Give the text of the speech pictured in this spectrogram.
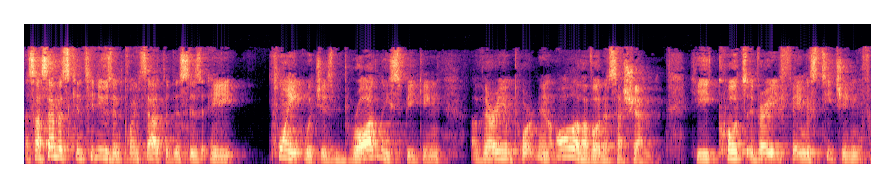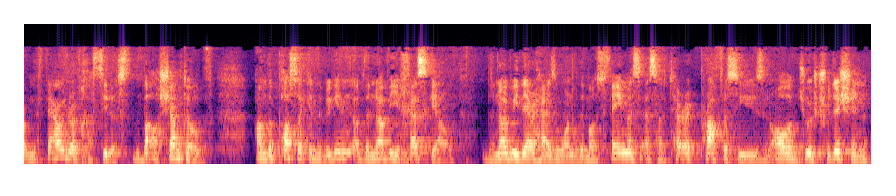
As Sfas Emes continues and points out that this is a point, which is broadly speaking very important in all of Avodas Hashem. He quotes a very famous teaching from the founder of Hasidus, the Baal Shem Tov, on the pasuk in the beginning of the Navi Yecheskel. The Navi there has one of the most famous esoteric prophecies in all of Jewish tradition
